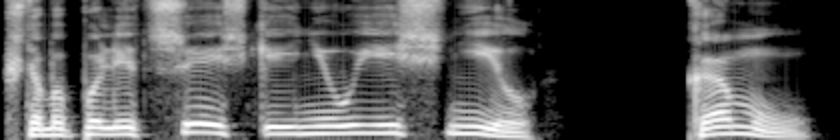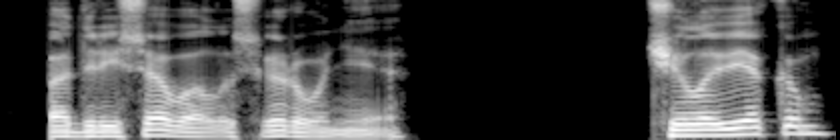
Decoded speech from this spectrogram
чтобы полицейский не уяснил, кому адресовалась ирония. Человеком,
